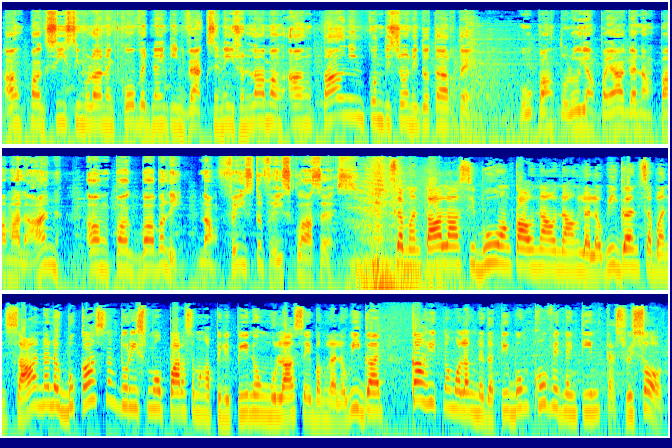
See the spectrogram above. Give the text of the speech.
ang pagsisimula ng COVID-19 vaccination lamang ang tanging kondisyon ni Duterte upang tuluyang payagan ng pamahalaan ang pagbabalik ng face-to-face classes. Samantala, Cebu ang kauna-unahang lalawigan sa bansa na nagbukas ng turismo para sa mga Pilipinong mula sa ibang lalawigan kahit na walang negatibong COVID-19 test result.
